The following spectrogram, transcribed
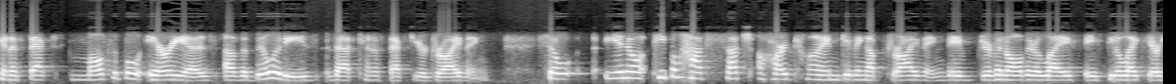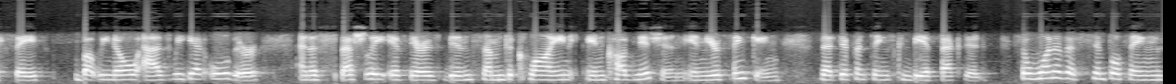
can affect multiple areas of abilities that can affect your driving. So, you know, people have such a hard time giving up driving. They've driven all their life. They feel like they're safe. But we know as we get older, and especially if there has been some decline in cognition, in your thinking, that different things can be affected. So one of the simple things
